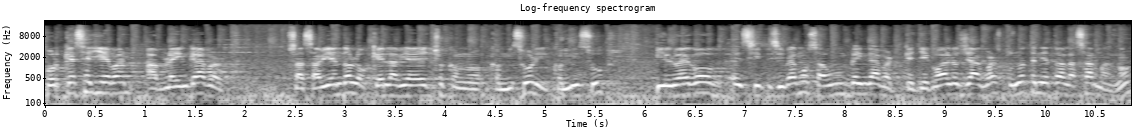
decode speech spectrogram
¿por qué se llevan a Blaine Gabbert? O sea, sabiendo lo que él había hecho con, lo- con Missouri, con Mizzou, y luego, eh, si, si vemos a un Blaine Gabbert que llegó a los Jaguars, pues no tenía todas las armas, ¿no?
